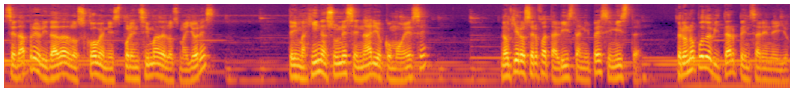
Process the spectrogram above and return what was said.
se da prioridad a los jóvenes por encima de los mayores? ¿Te imaginas un escenario como ese? No quiero ser fatalista ni pesimista, pero no puedo evitar pensar en ello.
